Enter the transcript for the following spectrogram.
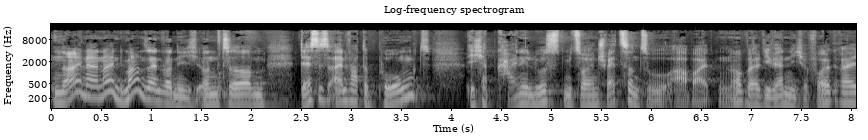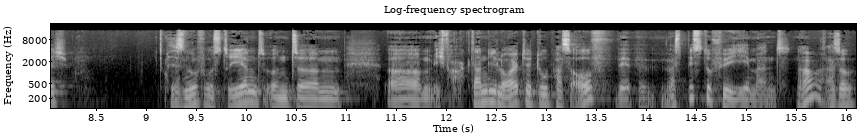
nein, nein, nein, die machen es einfach nicht. Und ähm, das ist einfach der Punkt. Ich habe keine Lust, mit solchen Schwätzern zu arbeiten, ne? weil die werden nicht erfolgreich. Das ist nur frustrierend und ähm, ähm, ich frage dann die Leute, du pass auf, wer, was bist du für jemand? Ne? Also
